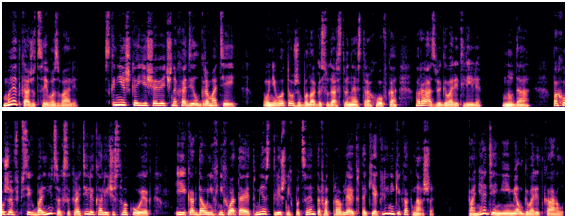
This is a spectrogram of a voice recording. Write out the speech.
Мэтт, кажется, его звали. С книжкой еще вечно ходил грамотей. У него тоже была государственная страховка. «Разве?» — говорит Лили. «Ну да. Похоже, в психбольницах сократили количество коек, и когда у них не хватает мест, лишних пациентов отправляют в такие клиники, как наши». «Понятия не имел», — говорит Карл.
